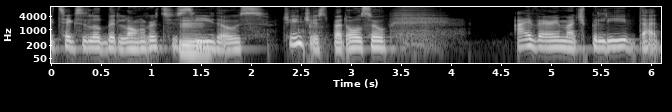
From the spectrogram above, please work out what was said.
it takes a little bit longer to see those changes. But also, I very much believe that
